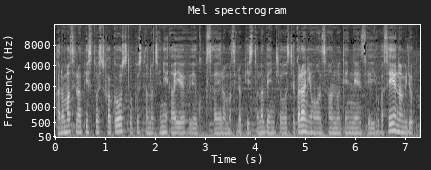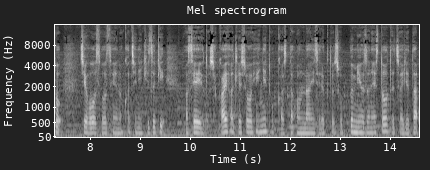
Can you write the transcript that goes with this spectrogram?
アロマセラピスト資格を取得した後に IFA 国際アロマセラピストの勉強をしてから日本産の天然精油和精油の魅力と地方創生の価値に気づき和精油と社会派化粧品に特化したオンラインセレクトショップミューズネストを立ち上げた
